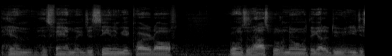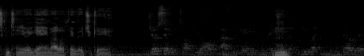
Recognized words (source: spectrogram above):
him, his family, just seeing him get carted off, going to the hospital and knowing what they got to do, and you just continue a game? I don't think that you can. Joe said he talked to you all after the game and made Mhm. sure that he let you know that,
